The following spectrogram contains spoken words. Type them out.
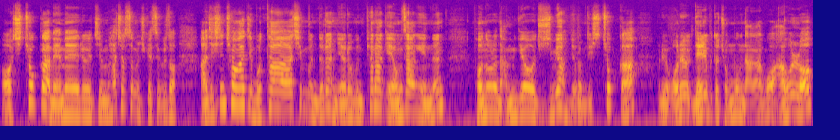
어, 시초가 매매를 좀 하셨으면 좋겠어요. 그래서 아직 신청하지 못하신 분들은 여러분 편하게 영상에 있는 번호로 남겨주시면 여러분들 시초가 우리 월요일 내일부터 종목 나가고 아울러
